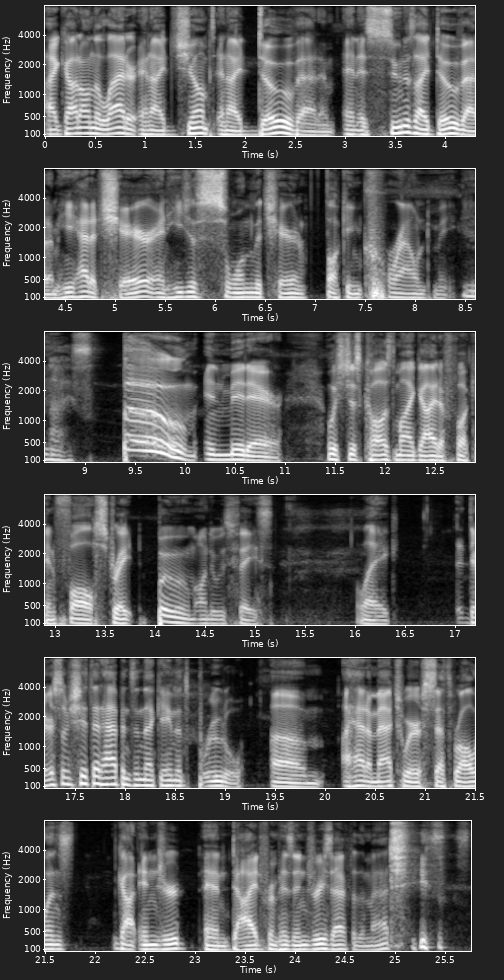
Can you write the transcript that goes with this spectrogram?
I got on the ladder and I jumped and I dove at him. And as soon as I dove at him, he had a chair and he just swung the chair and fucking crowned me. Nice. Boom! In midair, which just caused my guy to fucking fall straight boom onto his face. Like, there's some shit that happens in that game that's brutal. Um, I had a match where Seth Rollins got injured and died from his injuries after the match. Jesus.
